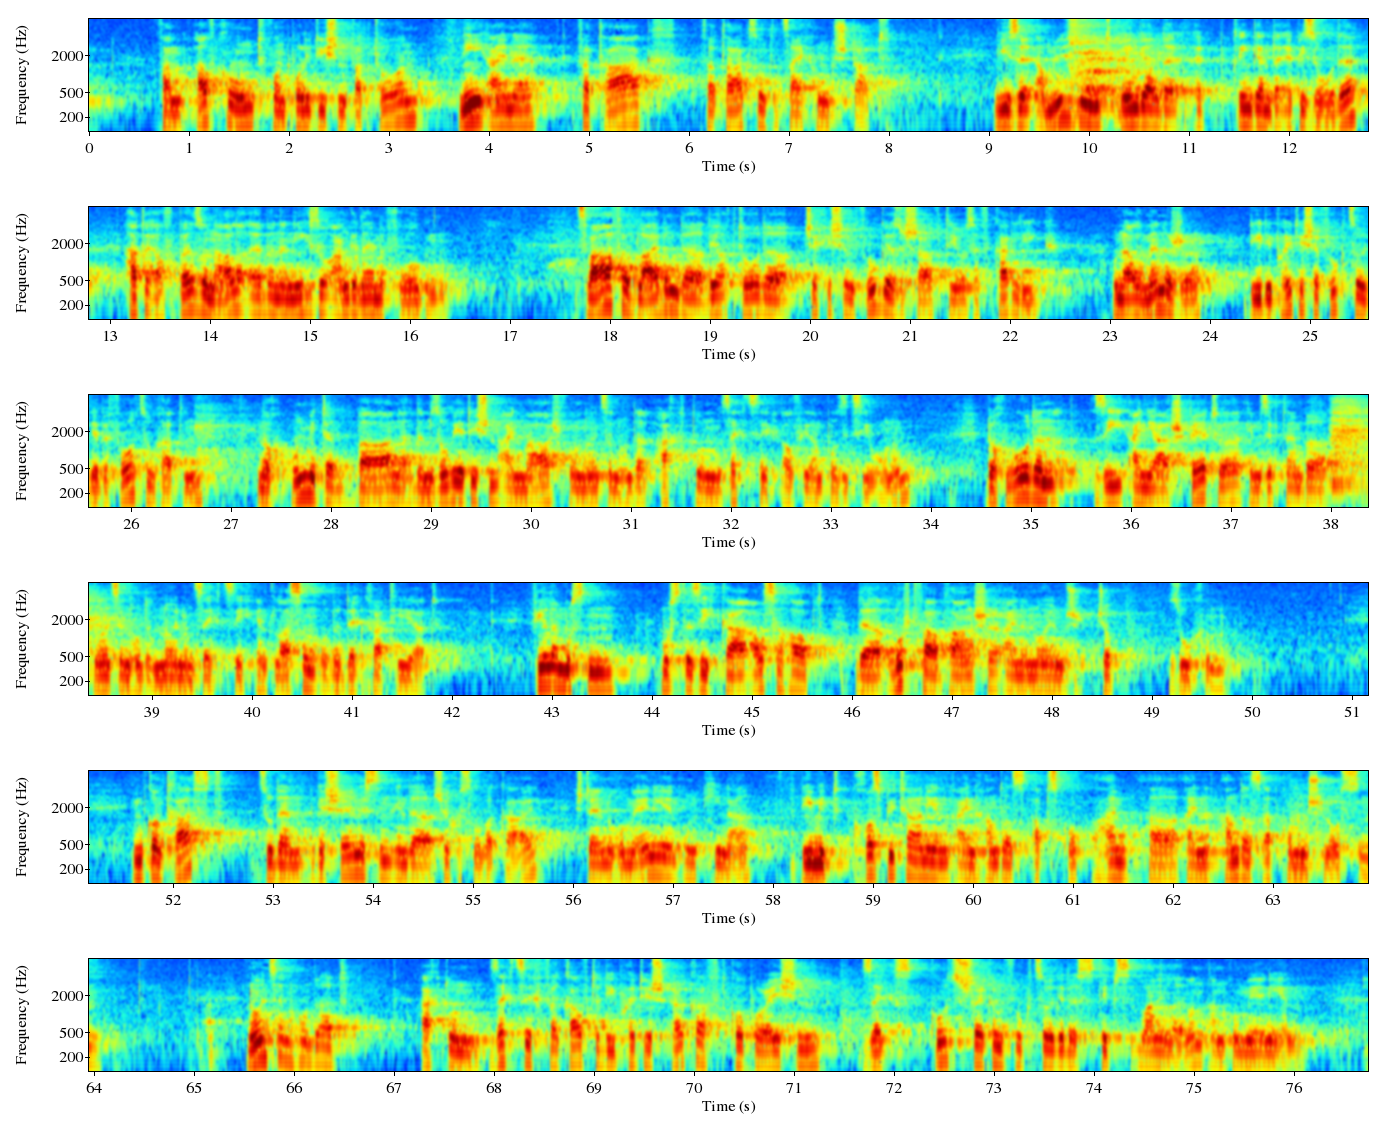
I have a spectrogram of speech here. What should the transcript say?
fand aufgrund von politischen Faktoren nie eine Vertrags, Vertragsunterzeichnung statt. Diese amüsend klingende, klingende Episode hatte auf personaler Ebene nicht so angenehme Folgen. Zwar verbleiben der Direktor der tschechischen Fluggesellschaft Josef Karlik und alle Manager, die die britischen Flugzeuge bevorzugt hatten, noch unmittelbar nach dem sowjetischen Einmarsch von 1968 auf ihren Positionen, doch wurden sie ein Jahr später, im September 1969, entlassen oder degradiert. Viele mussten, mussten sich gar außerhalb der Luftfahrtbranche einen neuen Job suchen. Im Kontrast zu den Geschehnissen in der Tschechoslowakei stehen Rumänien und China, die mit Großbritannien ein, äh, Handelsabkommen schlossen. 1968 verkaufte die British Aircraft Corporation sechs Kurzstreckenflugzeuge des Typs 111 an Rumänien.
